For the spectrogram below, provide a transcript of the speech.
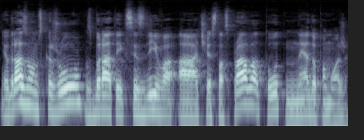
І одразу вам скажу, збирати ікси зліва, а числа справа тут не допоможе.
